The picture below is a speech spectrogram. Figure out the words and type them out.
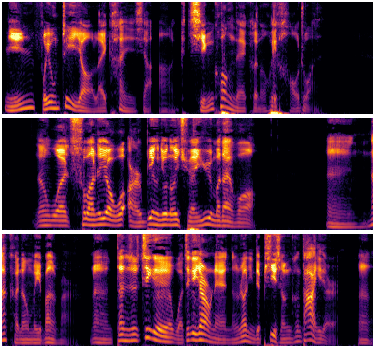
您服用这药来看一下啊，情况呢可能会好转。那我吃完这药，我耳病就能痊愈吗，大夫？嗯，那可能没办法。嗯，但是这个我这个药呢，能让你的屁声更大一点。嗯。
